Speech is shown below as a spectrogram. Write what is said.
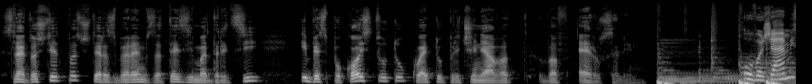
Следващият път ще разберем за тези мъдреци и безпокойството, което причиняват в Ерусалим. Уважаеми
